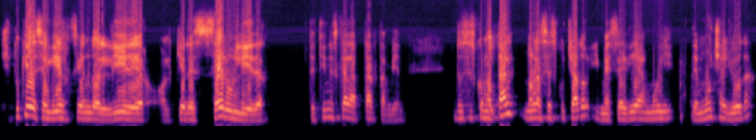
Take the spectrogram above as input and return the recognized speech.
si tú quieres seguir siendo el líder o quieres ser un líder, te tienes que adaptar también. Entonces, como tal, no las he escuchado y me sería muy de mucha ayuda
